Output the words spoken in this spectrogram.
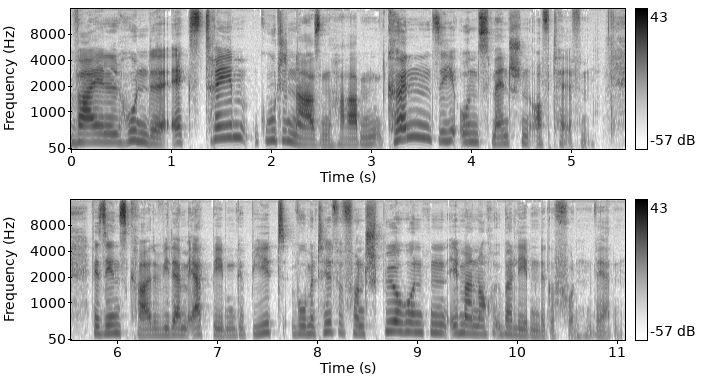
Weil Hunde extrem gute Nasen haben, können sie uns Menschen oft helfen. Wir sehen es gerade wieder im Erdbebengebiet, wo mit Hilfe von Spürhunden immer noch Überlebende gefunden werden.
